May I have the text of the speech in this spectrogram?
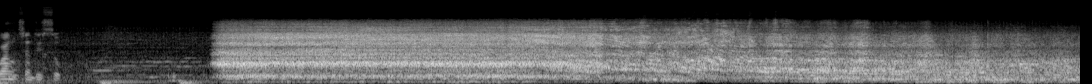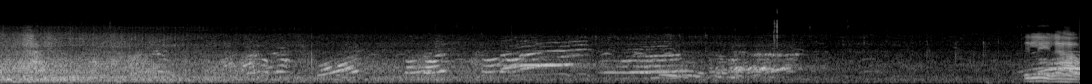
วังสันติสุข ติลลี่เลยครับ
